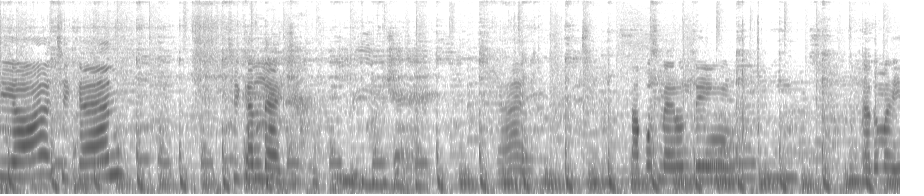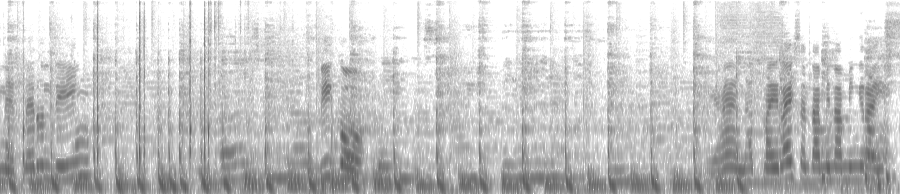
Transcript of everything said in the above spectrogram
here chicken. Chicken leg. Yan. Tapos meron ding masyado mainit. Meron ding biko. Yan. At may rice. Ang dami naming rice.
